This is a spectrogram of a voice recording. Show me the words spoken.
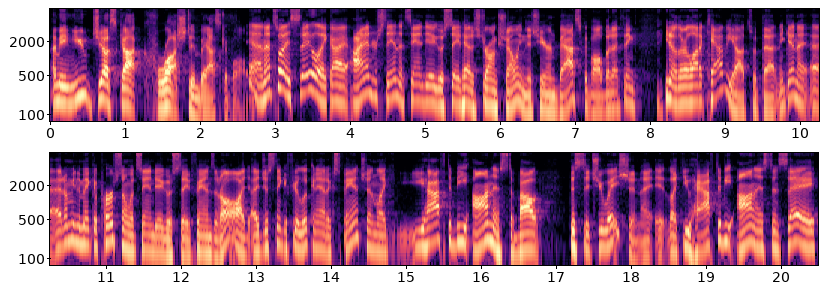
I mean, you just got crushed in basketball. Yeah, and that's why I say, like, I, I understand that San Diego State had a strong showing this year in basketball, but I think, you know, there are a lot of caveats with that. And again, I, I don't mean to make it personal with San Diego State fans at all. I, I just think if you're looking at expansion, like, you have to be honest about the situation. I, it, like, you have to be honest and say,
